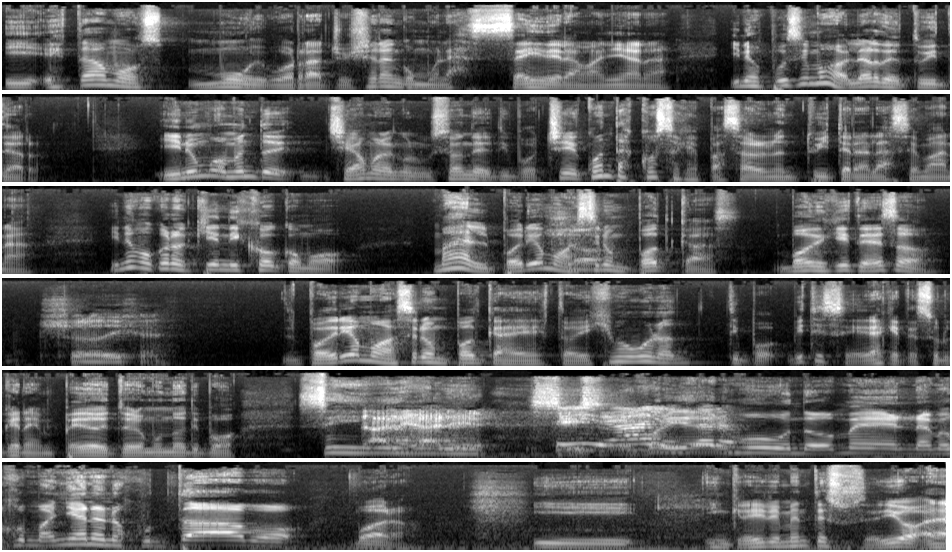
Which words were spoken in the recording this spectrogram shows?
y estábamos muy borrachos, ya eran como las 6 de la mañana, y nos pusimos a hablar de Twitter. Y en un momento llegamos a la conclusión de tipo, che, ¿cuántas cosas que pasaron en Twitter a la semana? Y no me acuerdo quién dijo como, mal, podríamos Yo. hacer un podcast. ¿Vos dijiste eso? Yo lo dije. Podríamos hacer un podcast de esto. Dijimos, bueno, tipo, ¿viste esas ideas que te surgen en pedo y todo el mundo tipo, sí, Dale, dale. Sí, sí, dale, mejor idea del claro. mundo, men, la mejor mañana nos juntamos. Bueno, y increíblemente sucedió a la,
